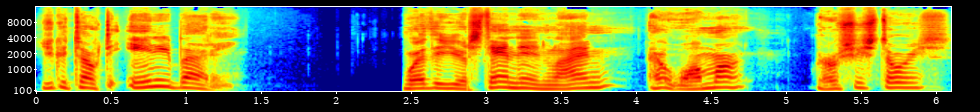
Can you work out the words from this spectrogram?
you can talk to anybody. Whether you're standing in line at Walmart, grocery stores.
